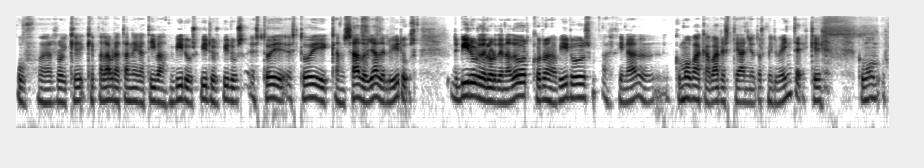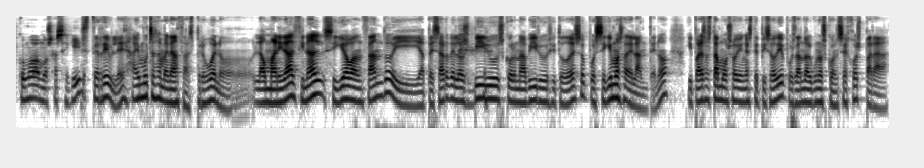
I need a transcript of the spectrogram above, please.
Uf, eh, Roy, qué, qué, palabra tan negativa. Virus, virus, virus. Estoy, estoy cansado ya del virus virus del ordenador, coronavirus, al final, ¿cómo va a acabar este año 2020? ¿Qué, cómo, ¿Cómo vamos a seguir? Es terrible, ¿eh? hay muchas amenazas, pero bueno, la humanidad al final siguió avanzando y a pesar de los virus, coronavirus y todo eso, pues seguimos adelante, ¿no? Y para eso estamos hoy en este episodio, pues dando algunos consejos para,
